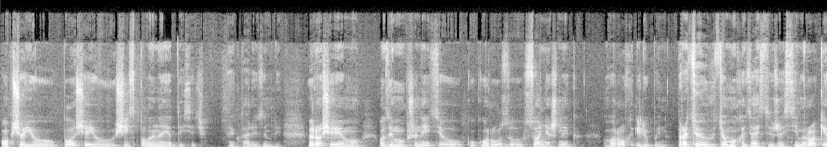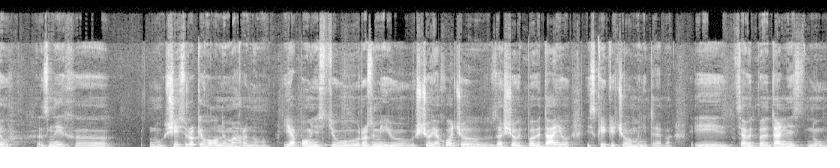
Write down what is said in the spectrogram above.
Общою площею 6,5 тисяч гектарів землі. Вирощуємо озиму пшеницю, кукурузу, соняшник, горох і люпин. Працюю в цьому хазяйстві вже 7 років, з них е, ну, 6 років головним агрономом. Я повністю розумію, що я хочу, за що відповідаю і скільки чого мені треба. І ця відповідальність ну,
